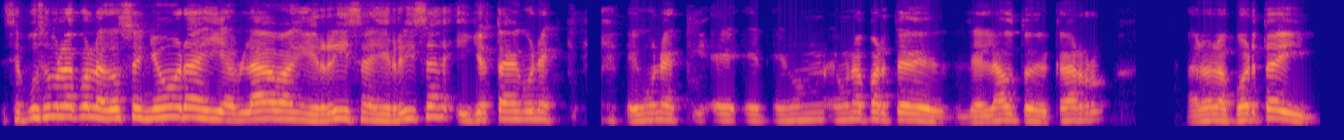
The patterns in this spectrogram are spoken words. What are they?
se puso a hablar con las dos señoras y hablaban y risas y risas, y yo estaba en una, en una, en, en un- en una parte del, del auto, del carro, abro la puerta y,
